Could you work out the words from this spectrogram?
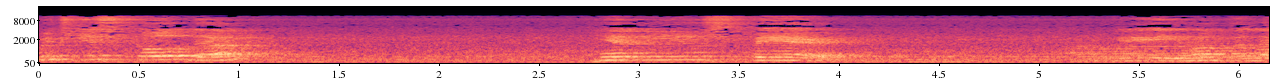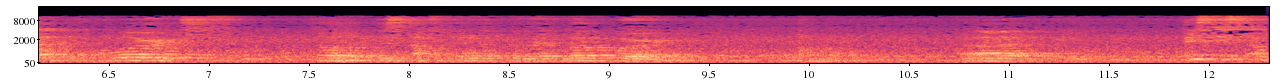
which is called the heliosphere. Okay, you have a lot of words. So this afternoon to remember. Uh, this is a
